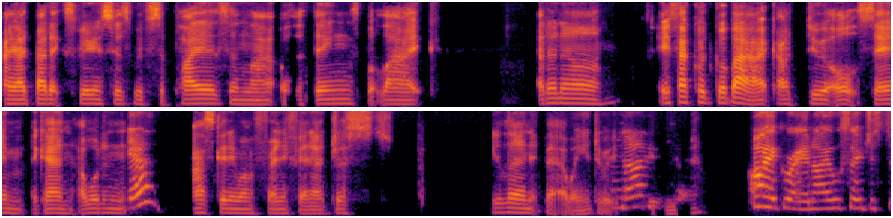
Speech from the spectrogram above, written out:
I had bad experiences with suppliers and like other things, but like I don't know. If I could go back, I'd do it all the same again. I wouldn't Yeah. ask anyone for anything. I just you learn it better when you do it. No. I agree. And I also just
